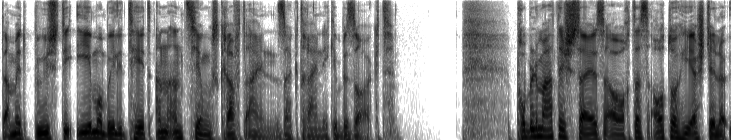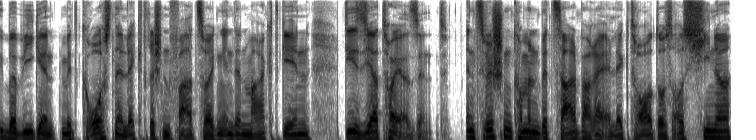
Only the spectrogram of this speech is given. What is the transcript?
Damit büßt die E-Mobilität an Anziehungskraft ein, sagt Reinecke besorgt. Problematisch sei es auch, dass Autohersteller überwiegend mit großen elektrischen Fahrzeugen in den Markt gehen, die sehr teuer sind. Inzwischen kommen bezahlbare Elektroautos aus China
